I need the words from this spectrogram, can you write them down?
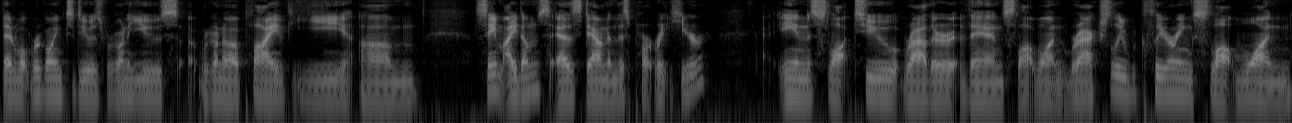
then what we're going to do is we're going to use, we're going to apply the um, same items as down in this part right here in slot two rather than slot one. We're actually clearing slot one,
